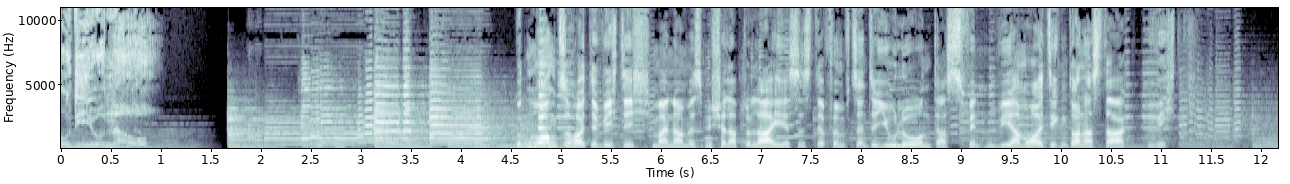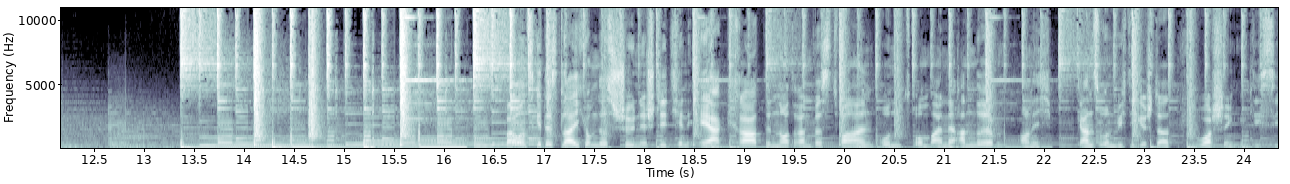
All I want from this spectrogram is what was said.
Audio Now. Guten Morgen zu heute wichtig. Mein Name ist Michel Abdullahi. Es ist der 15. Juli und das finden wir am heutigen Donnerstag wichtig. Bei uns geht es gleich um das schöne Städtchen Erkrath in Nordrhein-Westfalen und um eine andere, auch nicht ganz unwichtige Stadt, Washington DC.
